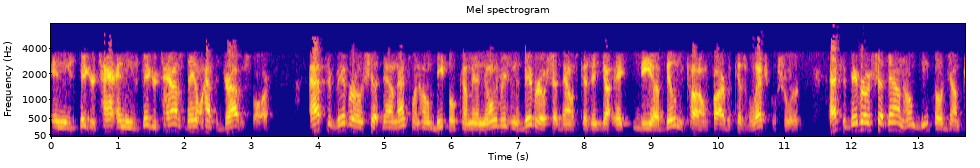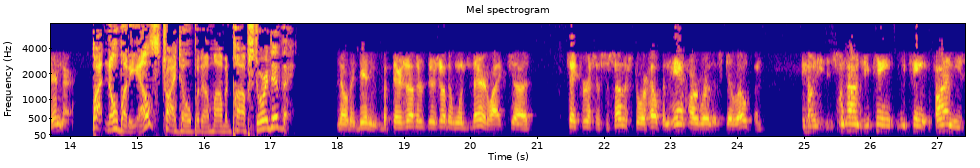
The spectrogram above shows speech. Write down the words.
in these bigger ta- in these bigger towns, they don't have to drive as far after Vibro shut down, that's when Home Depot come in. The only reason the Vibro shut down was because it got it, the uh, building caught on fire because of electrical short. After Vibro shut down, Home Depot jumped in there. But nobody else tried to open a mom and pop store, did they? No, they didn't. But there's other there's other ones there. Like uh, take for instance this other store, Helping Hand Hardware, that's still open you know, sometimes you can't you can't find these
